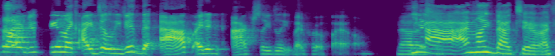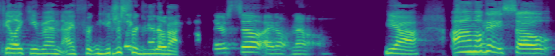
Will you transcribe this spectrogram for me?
No, I'm just being like I deleted the app. I didn't actually delete my profile. Now that I yeah, I'm like that too. I feel like even I for, you just Like, forget about it. There's still I don't know. Yeah. Um. Okay. So,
